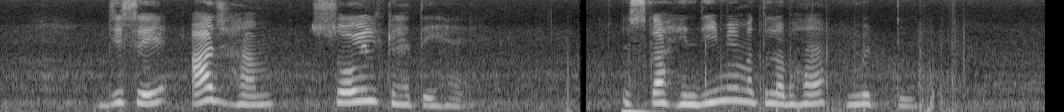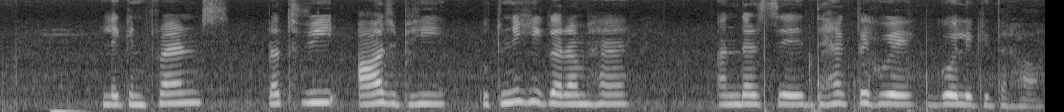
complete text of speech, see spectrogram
जिसे आज हम सोइल कहते हैं। इसका हिंदी में मतलब है मिट्टी। लेकिन फ्रेंड्स पृथ्वी आज भी उतनी ही गर्म है, अंदर से दहकते हुए गोले की तरह।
